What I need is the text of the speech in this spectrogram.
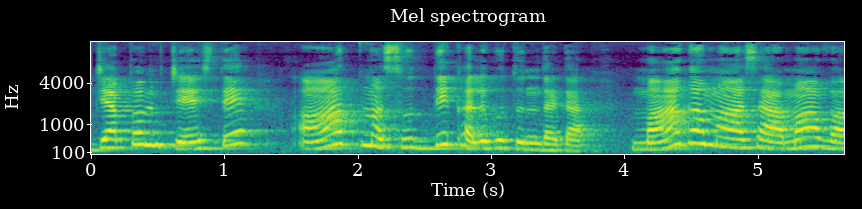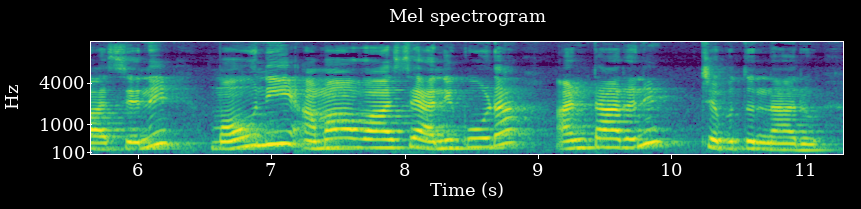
జపం చేస్తే ఆత్మశుద్ధి కలుగుతుందట. మాఘమాస అమావాస్యని మౌని అమావాస్య అని కూడా అంటారని చెబుతున్నారు.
